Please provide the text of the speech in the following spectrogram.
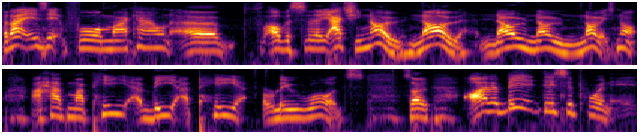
But that is it for my account. Uh, obviously, actually no, no, no, no, no, it's not. I have my PvP rewards. So I'm a bit disappointed.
